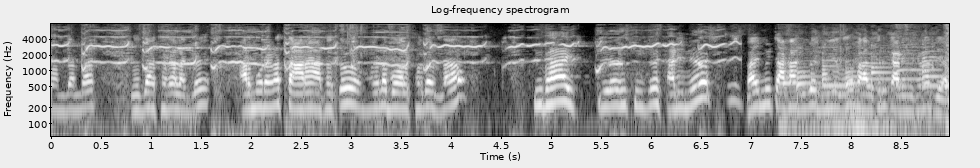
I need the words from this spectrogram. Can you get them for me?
রমজান মাস, রোজা থাকা লাগবে। আর মোর একটা তারা আছে তো, মোর বল খেলতে যাও। তুই ভাই, তুই শুনতে কাটি নে, ভাই, মুই টাকা দিবে, দিয়ে ভালো করে কাটি না দেওয়া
